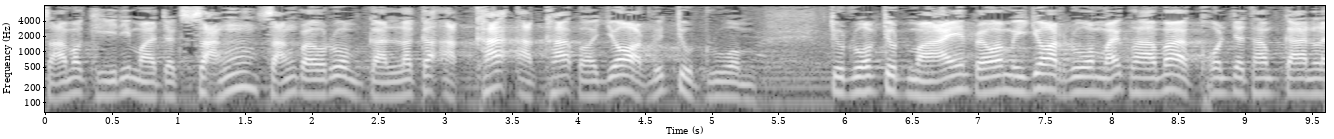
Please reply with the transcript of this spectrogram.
สามัคคีนี่มาจากสังสังแปลร่วมกัน แล้วก็อักคะอักคะแปลยอดหรือจุดรวม จุดรวมจุดหมาย แปลว่ามียอดรวม หมายความว่าคนจะทำการอะไร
